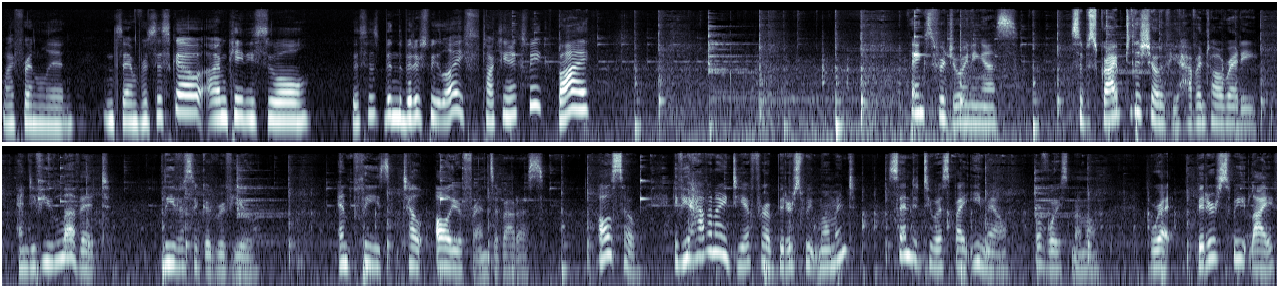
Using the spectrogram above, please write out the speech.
my friend Lynn in San Francisco. I'm Katy Sewall. This has been The Bittersweet Life. Talk to you next week. Bye. Thanks for joining us. Subscribe to the show if you haven't already, and if you love it, leave us a good review. And please tell all your friends about us. Also, if you have an idea for a bittersweet moment, send it to us by email or voice memo. We're at bittersweetlife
